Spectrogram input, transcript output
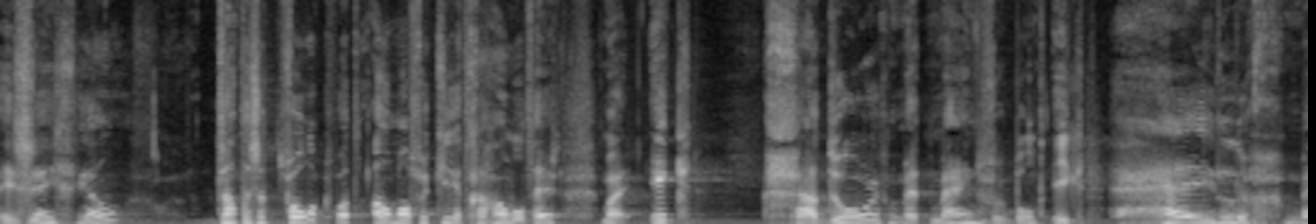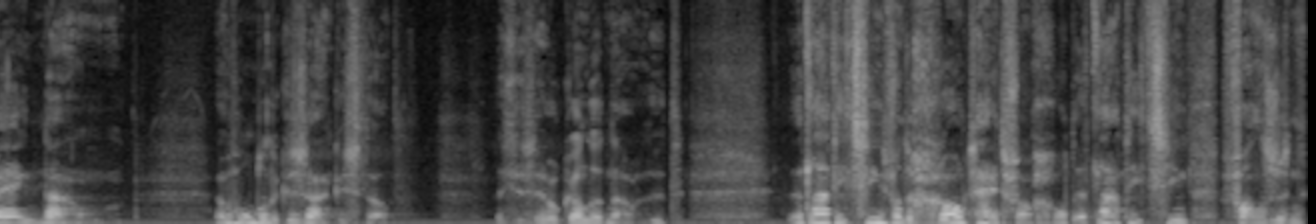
Ezekiel, dat is het volk wat allemaal verkeerd gehandeld heeft, maar ik ga door met mijn verbond. Ik heilig mijn naam. Een wonderlijke zaak is dat. Dat je zegt, hoe kan dat nou? Het, het laat iets zien van de grootheid van God. Het laat iets zien van zijn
